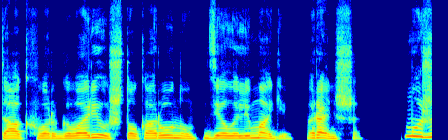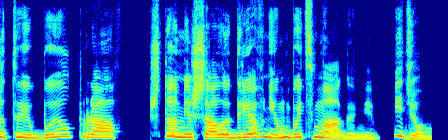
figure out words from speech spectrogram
Такхвар говорил, что корону делали маги раньше. Может, и был прав. Что мешало древним быть магами? Идем.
